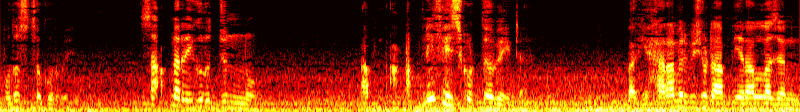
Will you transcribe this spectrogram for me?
অপদস্থ করবে। আপনার এগুলোর জন্য আপনি ফেস করতে হবে এটা। বাকি হারামের বিষয়টা আপনি আর আল্লাহ জানেন।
